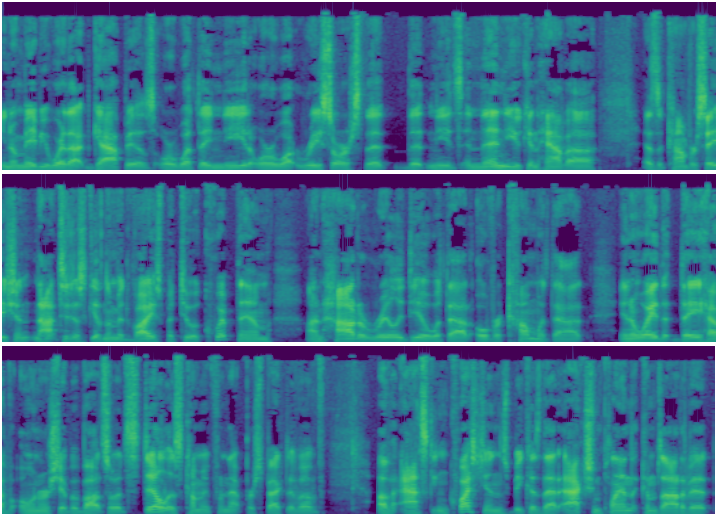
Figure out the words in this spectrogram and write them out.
you know maybe where that gap is or what they need or what resource that that needs. And then you can have a as a conversation not to just give them advice but to equip them on how to really deal with that overcome with that in a way that they have ownership about. So it still is coming from that perspective of of asking questions because that action plan that comes out of it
